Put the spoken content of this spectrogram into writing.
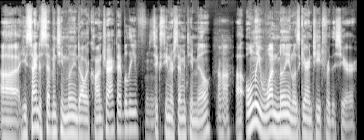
Uh, he signed a $17 million contract, I believe, Mhm. 16 or 17 mil. uh-huh. Uh, only 1 million was guaranteed for this year.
